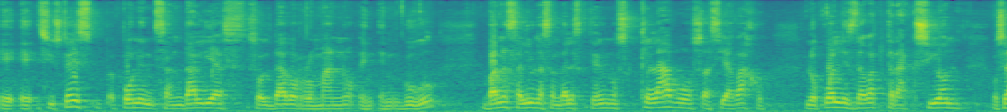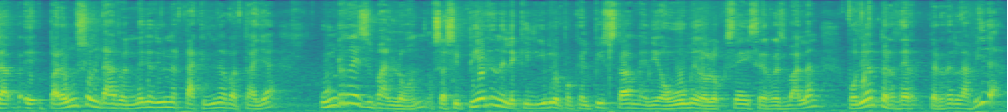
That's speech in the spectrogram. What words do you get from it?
eh, eh, si ustedes ponen sandalias soldado romano en, Google, van a salir unas sandalias que tienen unos clavos hacia abajo, lo cual les daba tracción. O sea, para un soldado en medio de un ataque, de una batalla, un resbalón, o sea, si pierden el equilibrio porque el piso estaba medio húmedo lo que sea y se resbalan, podían perder, perder la vida.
